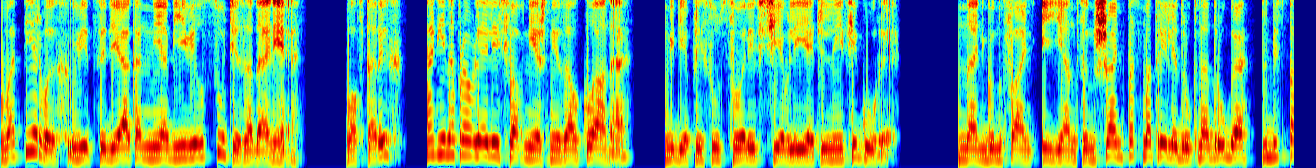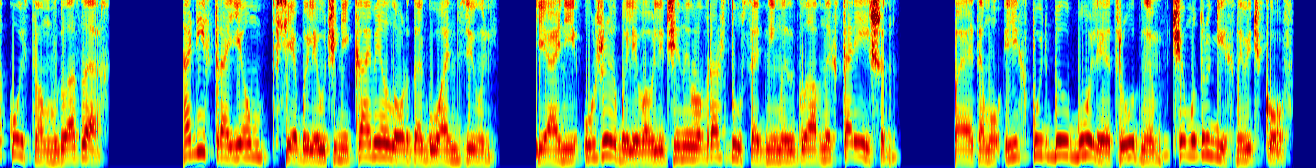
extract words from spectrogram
Во-первых, вице-диакон не объявил сути задания. Во-вторых, они направлялись во внешний зал клана, где присутствовали все влиятельные фигуры. Нань Гунфань и Ян Циншань посмотрели друг на друга с беспокойством в глазах. Они втроем все были учениками лорда Гуанзюнь, и они уже были вовлечены во вражду с одним из главных старейшин. Поэтому их путь был более трудным, чем у других новичков.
